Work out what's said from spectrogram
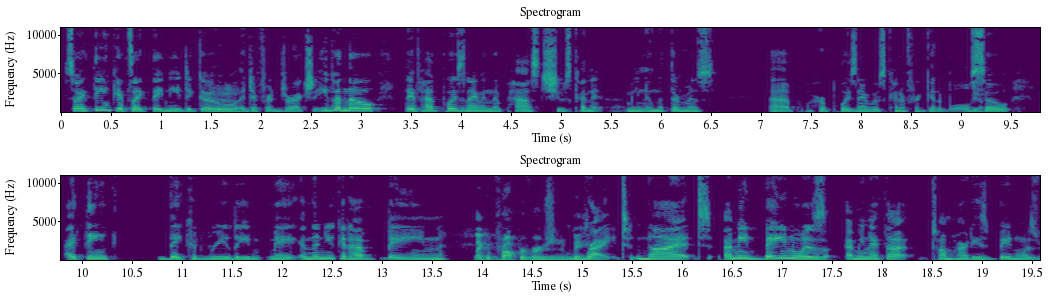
So I think it's like they need to go Yeah. a different direction. Even though they've had poison ivy in the past, she was kind of. I mean, Uma Thurman's uh, her poison ivy was kind of forgettable. Yeah. So I think they could really make, and then you could have Bane. Like a proper version of Bane. Right. Not I mean Bane was I mean I thought Tom Hardy's Bane was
